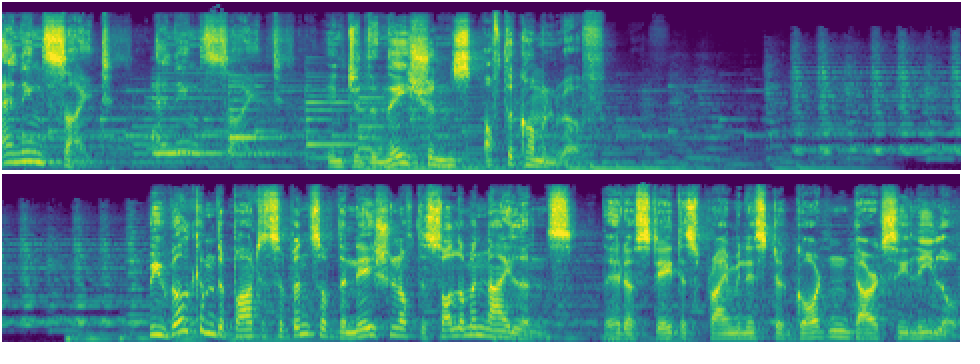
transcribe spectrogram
An insight, an insight into the nations of the Commonwealth. We welcome the participants of the nation of the Solomon Islands. The head of state is Prime Minister Gordon Darcy Lilo.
